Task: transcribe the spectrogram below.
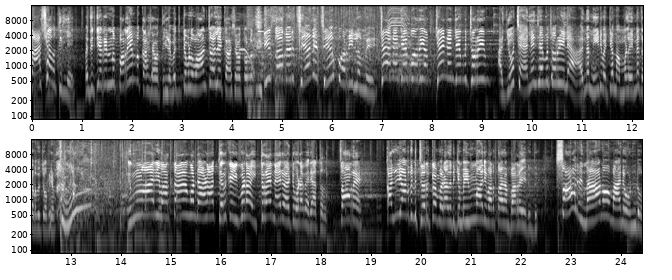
കാശാവത്തില്ലേ? വെജിറ്റേറിയൻ എന്ന് പറയുമ്പോ കാശാവത്തില്ല? വെജിറ്റബിൾ വാങ്ങിച്ചാലേ കാശാവത്തുള്ളൂ. ഈ സാറിന് ഒരു ചേന ചേമ്പ് അറിയില്ലമ്മേ ചേനയും ചേമ്പും അറിയാം. ചേനയും ചേമ്പും ചൊറിയും. അയ്യോ ചേനയും ചേമ്പ് ചൊറിയില്ല. അതിന്റെ നീര് പറ്റിയാ നമ്മൾ തന്നെ കിടന്ന് ചൊറിയും. ഇമ്മാരി വർത്താനം കൊണ്ടാണ് ആ ചെറുക്കൻ ഇവിടെ ഇത്രയും നേരമായിട്ട് ഇവിടെ വരാത്തത്. സാറേ കല്യാണത്തിന് ചെറുക്കാൻ വരാതിരിക്കുമ്പോ ഇമ്മാരി വർത്താനം പറയരുത്. സാറിന് നാണോ മാനോ ഉണ്ടോ?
